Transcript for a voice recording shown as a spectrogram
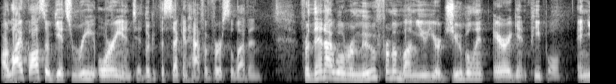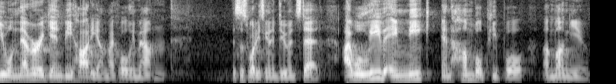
Our life also gets reoriented. Look at the second half of verse 11. For then I will remove from among you your jubilant, arrogant people, and you will never again be haughty on my holy mountain. This is what he's going to do instead. I will leave a meek and humble people among you,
